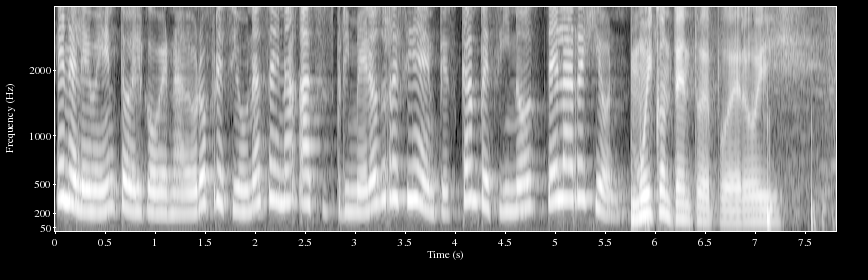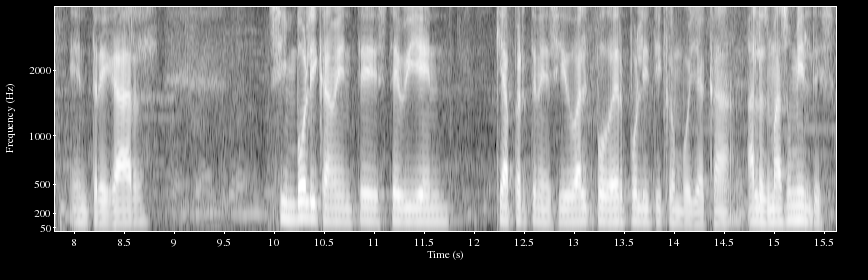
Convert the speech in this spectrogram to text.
En el evento, el gobernador ofreció una cena a sus primeros residentes campesinos de la región. Muy contento de poder hoy entregar simbólicamente este bien que ha pertenecido al poder político en Boyacá, a los más humildes,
